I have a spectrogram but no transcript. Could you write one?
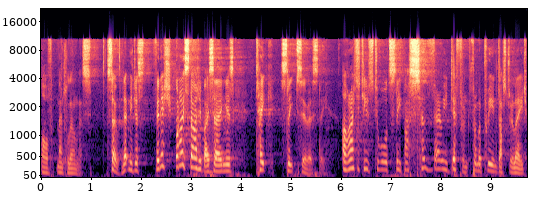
of mental illness. So let me just finish. What I started by saying is take sleep seriously. Our attitudes towards sleep are so very different from a pre industrial age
